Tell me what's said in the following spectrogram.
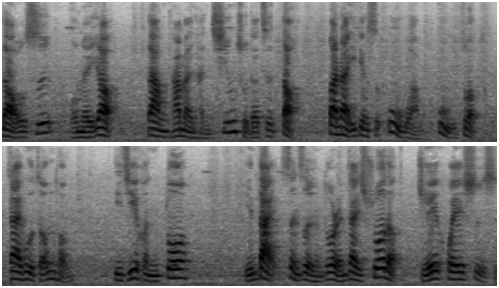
老师，我们要让他们很清楚的知道，办案一定是勿枉勿纵。在副总统以及很多民代，甚至很多人在说的绝非事实，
